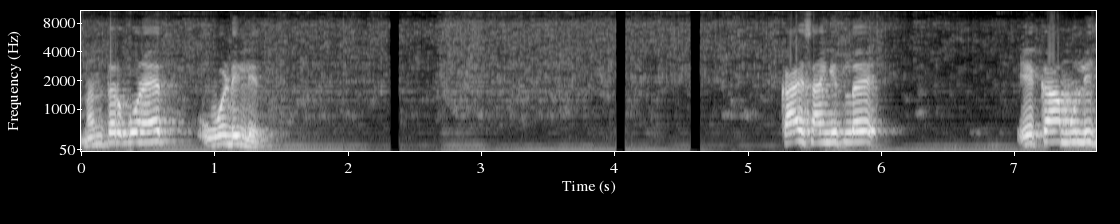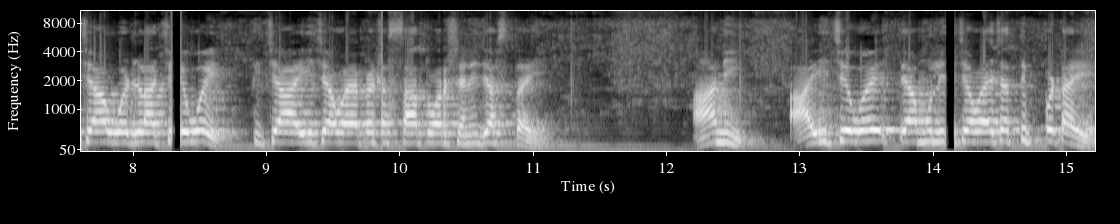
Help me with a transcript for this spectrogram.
नंतर कोण आहेत? वडील आहेत. काय सांगितलंय? एका मुलीच्या वडिलाचे वय तिच्या आईच्या वयापेक्षा सात वर्षांनी जास्त आहे. आणि आईचे वय त्या मुलीच्या वयाच्या तिप्पट आहे.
